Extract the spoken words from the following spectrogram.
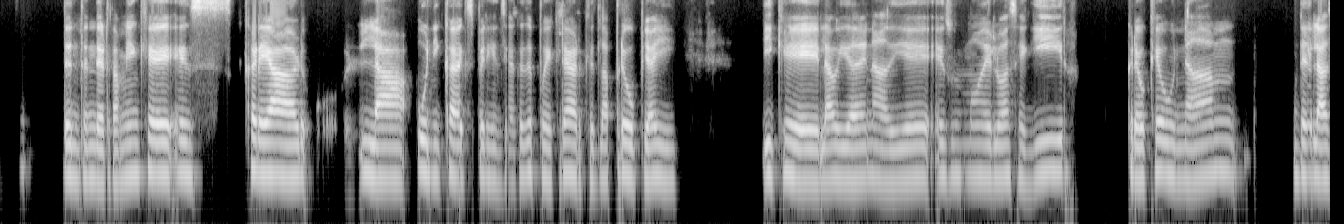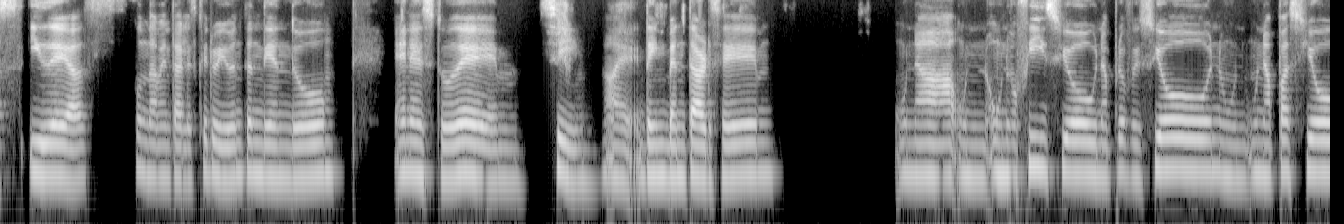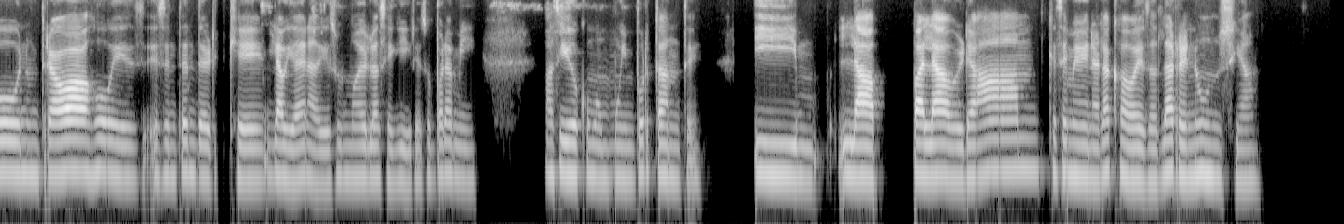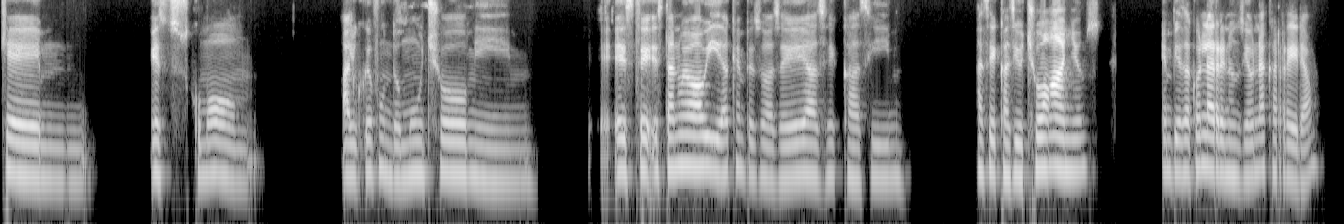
de entender también que es crear la única experiencia que se puede crear, que es la propia y, y que la vida de nadie es un modelo a seguir. Creo que una mm, de las ideas fundamentales que yo he ido entendiendo en esto de, mm, sí, de inventarse una, un, un oficio, una profesión, una pasión, un trabajo, es, es entender que la vida de nadie es un modelo a seguir. Eso para mí ha sido como muy importante. Y la palabra que se me viene a la cabeza es la renuncia, que mm, es como algo que fundó mucho mi, e, este, esta nueva vida que empezó hace, hace, casi, hace casi ocho años. Empieza con la renuncia a una carrera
